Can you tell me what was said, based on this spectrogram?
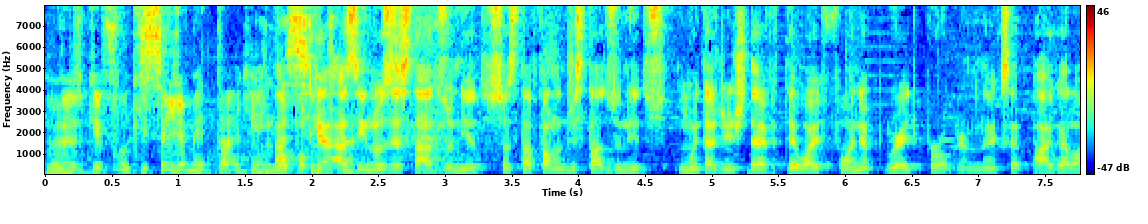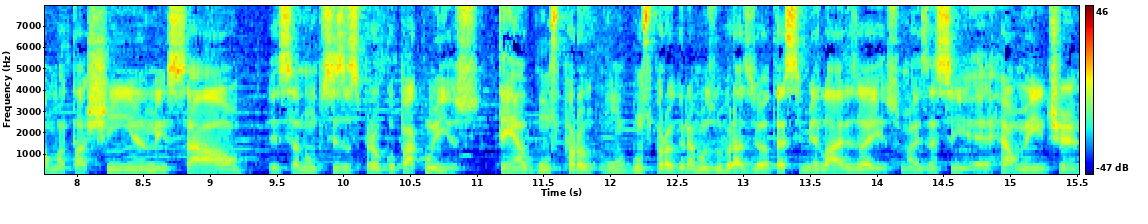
Que, for- que seja metade ainda Não, assim. porque tá- assim, nos Estados Unidos, se você está falando de Estados Unidos, muita gente deve ter o iPhone Upgrade Program, né? Que você paga lá uma taxinha mensal e você não precisa se preocupar com isso. Tem alguns, pro- alguns programas no Brasil até similares a isso, mas assim, é realmente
